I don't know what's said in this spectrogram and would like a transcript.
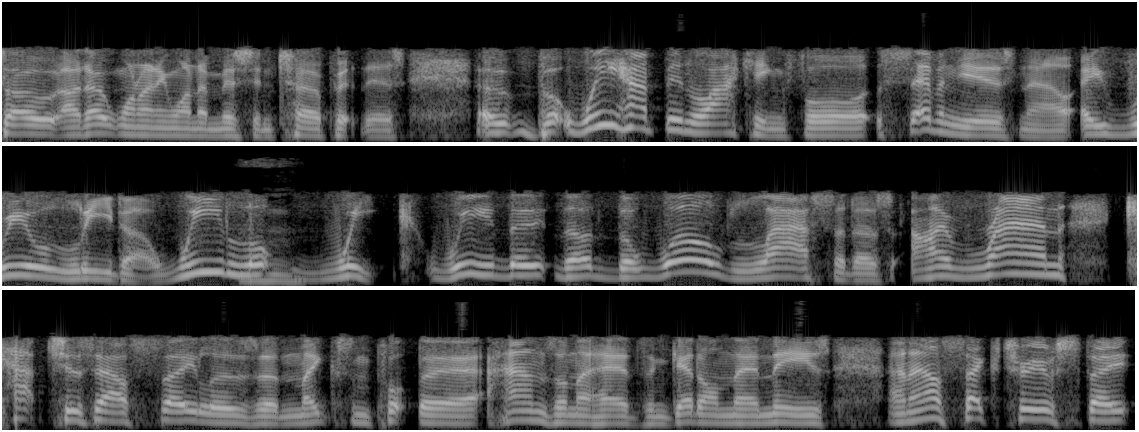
so I don't want anyone to misinterpret this. Uh, but we have been lacking for seven years now a real leader. We look mm. weak. We the, the the world laughs at us. Iran captures our sailors and makes them put their hands on their heads and get on their knees. And our Secretary of State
